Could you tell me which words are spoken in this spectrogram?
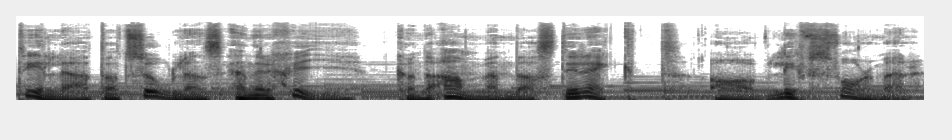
tillät att solens energi kunde användas direkt av livsformer.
